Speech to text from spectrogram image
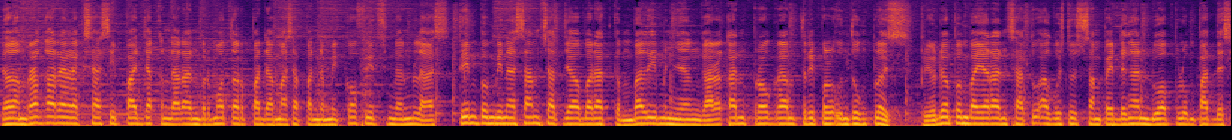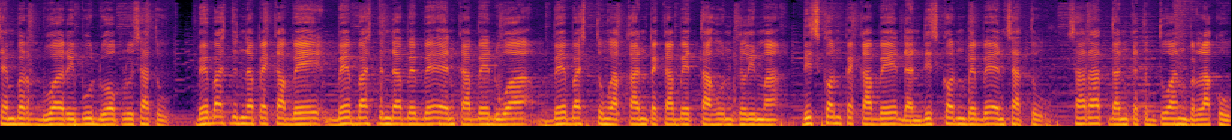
Dalam rangka relaksasi pajak kendaraan bermotor pada masa pandemi COVID-19, tim pembina Samsat Jawa Barat kembali menyelenggarakan program Triple Untung Plus. Periode pembayaran 1 Agustus sampai dengan 24 Desember 2021 bebas denda PKB, bebas denda BBN KB2, bebas tunggakan PKB tahun kelima, diskon PKB dan diskon BBN 1. Syarat dan ketentuan berlaku.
